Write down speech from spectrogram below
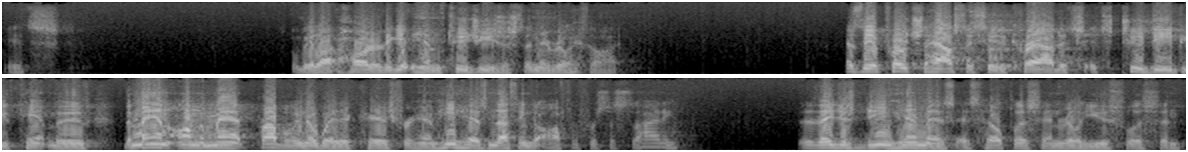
it's going to be a lot harder to get him to Jesus than they really thought. As they approach the house, they see the crowd. It's, it's too deep. You can't move. The man on the mat, probably nobody there cares for him. He has nothing to offer for society. They just deem him as, as helpless and really useless, and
